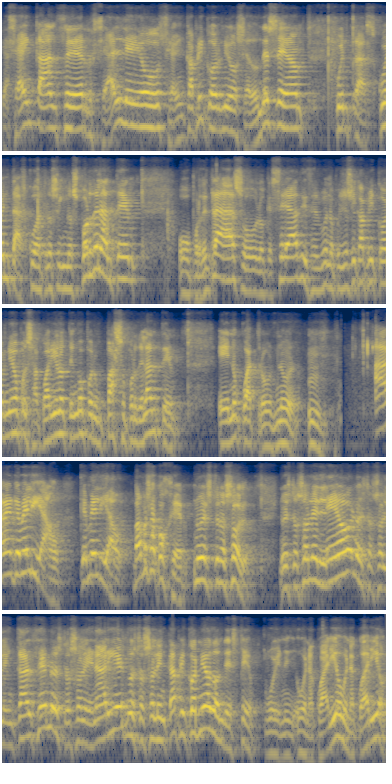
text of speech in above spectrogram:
ya sea en cáncer, sea en Leo, sea en Capricornio, sea donde sea, cuentas, cuentas cuatro signos por delante o por detrás o lo que sea, dices, bueno, pues yo soy Capricornio, pues Acuario lo tengo por un paso por delante. Eh, no cuatro, no. Mm. A ver, que me he liado, que me he liado. Vamos a coger nuestro sol. Nuestro sol en Leo, nuestro sol en Cáncer, nuestro sol en Aries, nuestro sol en Capricornio, donde esté. O en, Acuario, o en Acuario.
